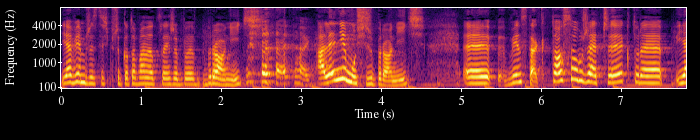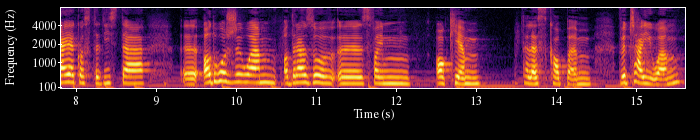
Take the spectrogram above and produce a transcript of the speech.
Ja wiem, że jesteś przygotowana tutaj, żeby bronić, tak. ale nie musisz bronić. E, więc tak, to są rzeczy, które ja jako stylista e, odłożyłam, od razu e, swoim okiem, teleskopem wyczaiłam,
